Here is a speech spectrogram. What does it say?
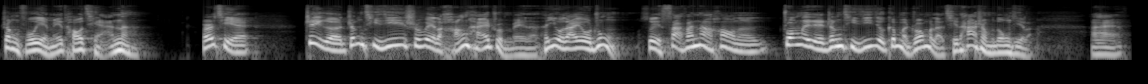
政府也没掏钱呢。而且这个蒸汽机是为了航海准备的，它又大又重，所以萨凡纳号呢装了这蒸汽机就根本装不了其他什么东西了。哎，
